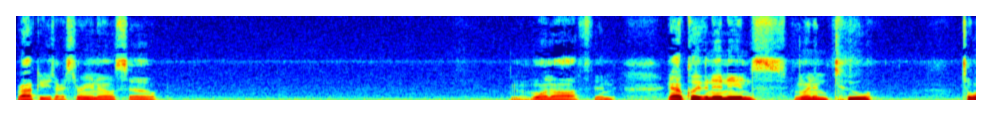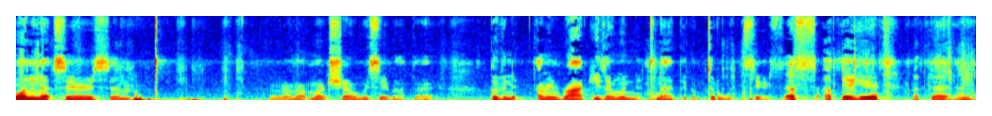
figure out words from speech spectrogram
Rockies are 3 0, so. One off, and now Cleveland Indians winning two to one in that series, and you know, not much show we see about that. Cleveland, I mean, Rockies, they win tonight. They go to the World Series. That's update here. At that, and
